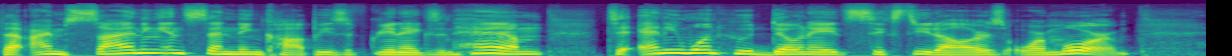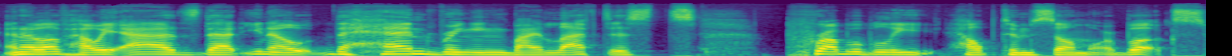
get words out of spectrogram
that I'm signing and sending copies of Green Eggs and Ham to anyone who donates $60 or more. And I love how he adds that, you know, the hand wringing by leftists probably helped him sell more books.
